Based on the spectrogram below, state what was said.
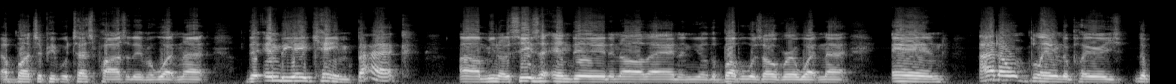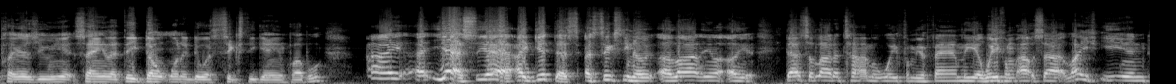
a bunch of people test positive and whatnot. The NBA came back. Um, you know, the season ended and all that, and you know the bubble was over and whatnot. And I don't blame the players, the players union, saying that they don't want to do a 60 game bubble. I uh, yes, yeah, I get this. A 60, you know, a lot, you know, uh, that's a lot of time away from your family, away from outside life. Even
